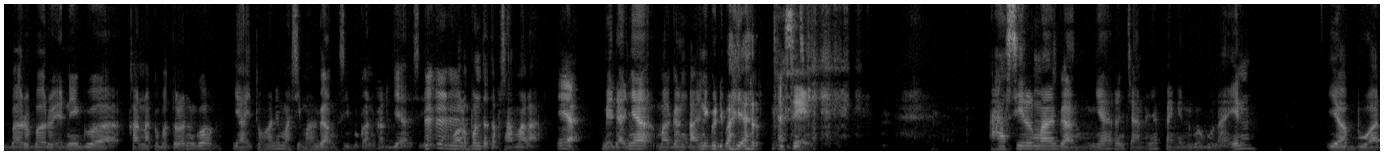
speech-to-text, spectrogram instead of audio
baru-baru ini gua karena kebetulan gua ya hitungannya masih magang sih bukan kerja sih Mm-mm. walaupun tetap sama lah Iya. bedanya magang kali ini gue dibayar asik hasil magangnya rencananya pengen gue gunain ya buat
